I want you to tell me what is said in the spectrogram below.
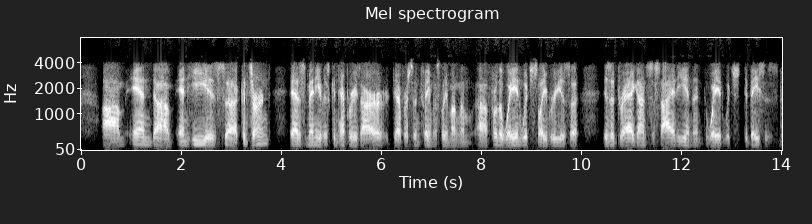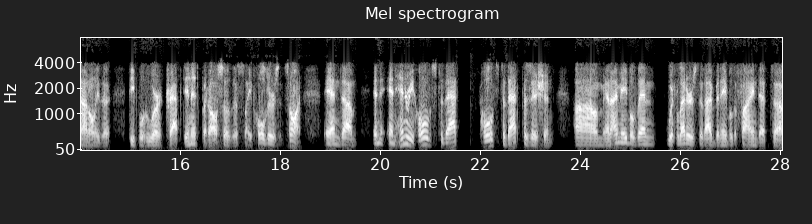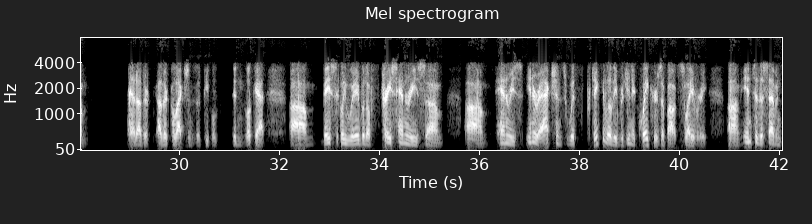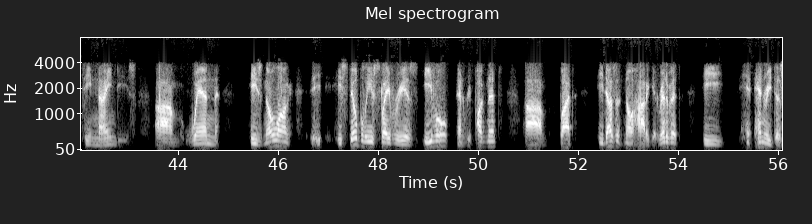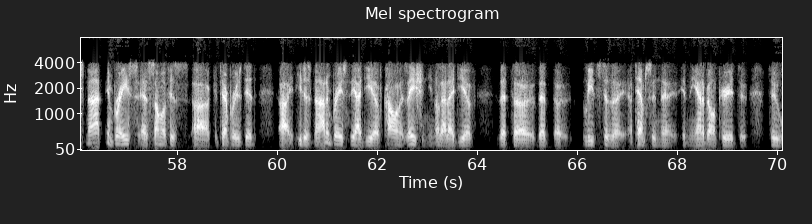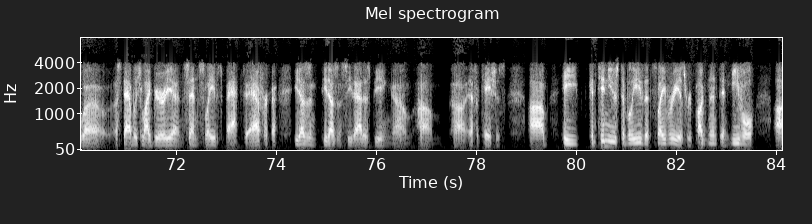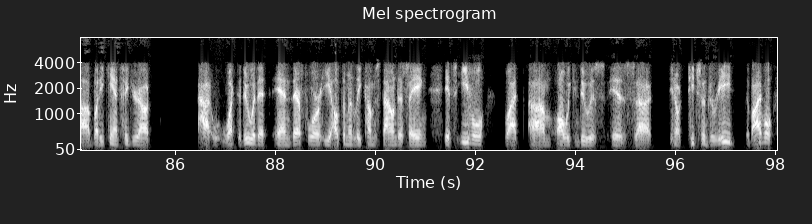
um, and um, and he is uh, concerned, as many of his contemporaries are, Jefferson famously among them, uh, for the way in which slavery is a is a drag on society, and then the way in which debases not only the people who are trapped in it, but also the slaveholders and so on. And um, and and Henry holds to that holds to that position, um, and I'm able then, with letters that I've been able to find at um, had other other collections that people didn't look at. Um, basically, we were able to trace Henry's um, um, Henry's interactions with particularly Virginia Quakers about slavery um, into the 1790s, um, when he's no longer he, he still believes slavery is evil and repugnant, um, but he doesn't know how to get rid of it. He Henry does not embrace, as some of his uh, contemporaries did, uh, he does not embrace the idea of colonization. You know that idea of that uh, that uh, leads to the attempts in the in the antebellum period to to uh, establish Liberia and send slaves back to Africa. He doesn't he doesn't see that as being um, um, uh, efficacious. Um, he continues to believe that slavery is repugnant and evil, uh, but he can't figure out how, what to do with it, and therefore he ultimately comes down to saying it's evil, but um, all we can do is is uh, you know teach them to read the Bible,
